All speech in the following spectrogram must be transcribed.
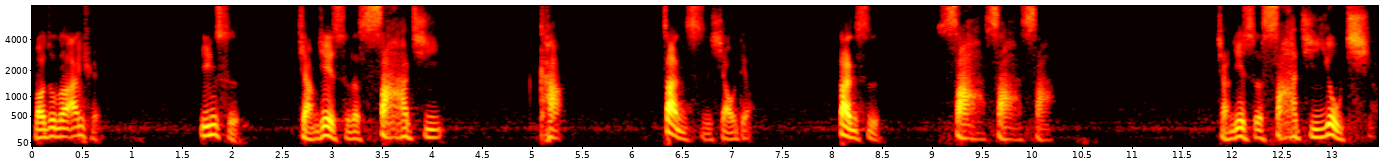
毛泽东安全。因此，蒋介石的杀机，咔。暂时消掉，但是杀杀杀，蒋介石的杀机又起了。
